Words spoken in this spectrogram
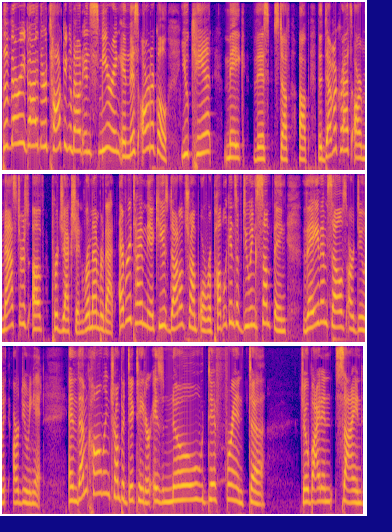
The very guy they're talking about and smearing in this article. You can't make this stuff up. The Democrats are masters of projection. Remember that. Every time they accuse Donald Trump or Republicans of doing something, they themselves are doing are doing it. And them calling Trump a dictator is no different. Joe Biden signed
